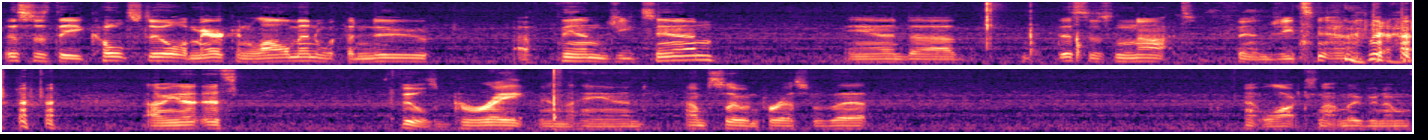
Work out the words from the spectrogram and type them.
This is the Cold Steel American Lawman with the new uh, Thin G10. And uh, this is not Thin G10. I mean, it it's, feels great in the hand. I'm so impressed with that. That lock's not moving. I'm,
